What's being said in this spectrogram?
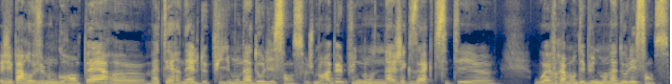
j'ai pas revu mon grand-père euh, maternel depuis mon adolescence. Je me rappelle plus de mon âge exact. C'était ouais vraiment début de mon adolescence.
